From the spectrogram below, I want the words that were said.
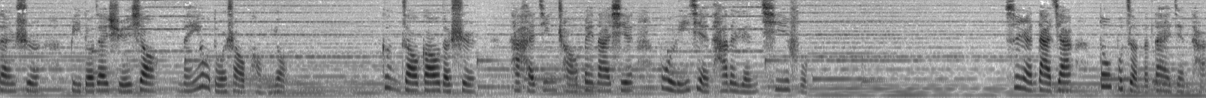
但是，彼得在学校没有多少朋友。更糟糕的是。他还经常被那些不理解他的人欺负。虽然大家都不怎么待见他，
